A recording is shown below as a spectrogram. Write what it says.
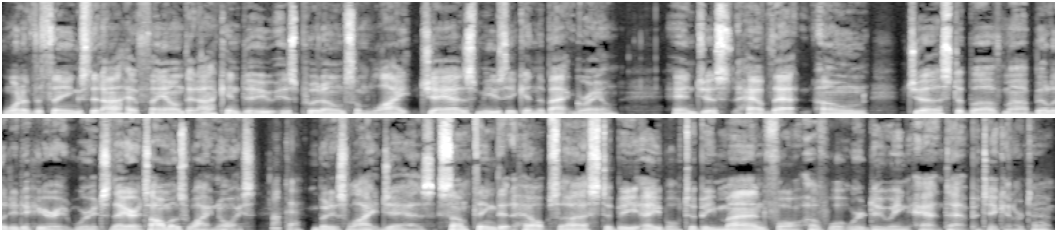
One of the things that I have found that I can do is put on some light jazz music in the background and just have that on just above my ability to hear it. Where it's there, it's almost white noise. Okay. But it's light jazz, something that helps us to be able to be mindful of what we're doing at that particular time.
